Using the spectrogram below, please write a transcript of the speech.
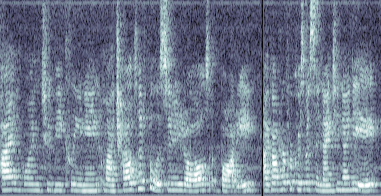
I'm going to be cleaning my childhood Felicity doll's body. I got her for Christmas in 1998,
